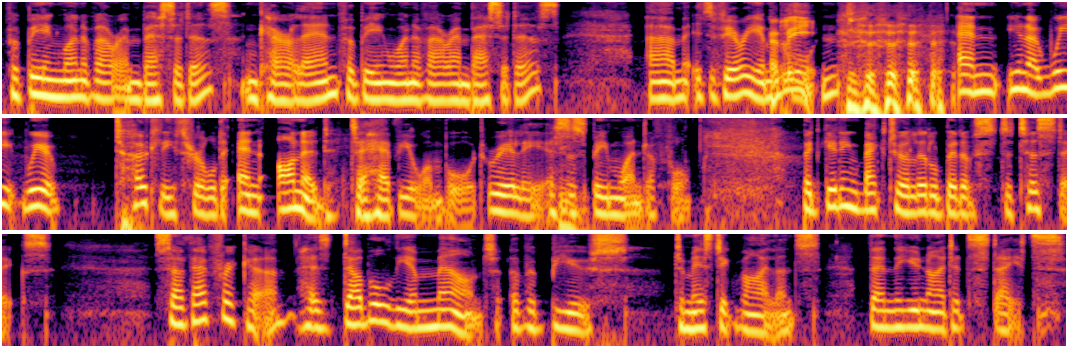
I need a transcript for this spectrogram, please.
for being one of our ambassadors, and Carol Ann for being one of our ambassadors. Um, it's very important. and, you know, we, we're totally thrilled and honoured to have you on board, really. This has been wonderful. But getting back to a little bit of statistics, South Africa has double the amount of abuse, domestic violence, than the United States.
